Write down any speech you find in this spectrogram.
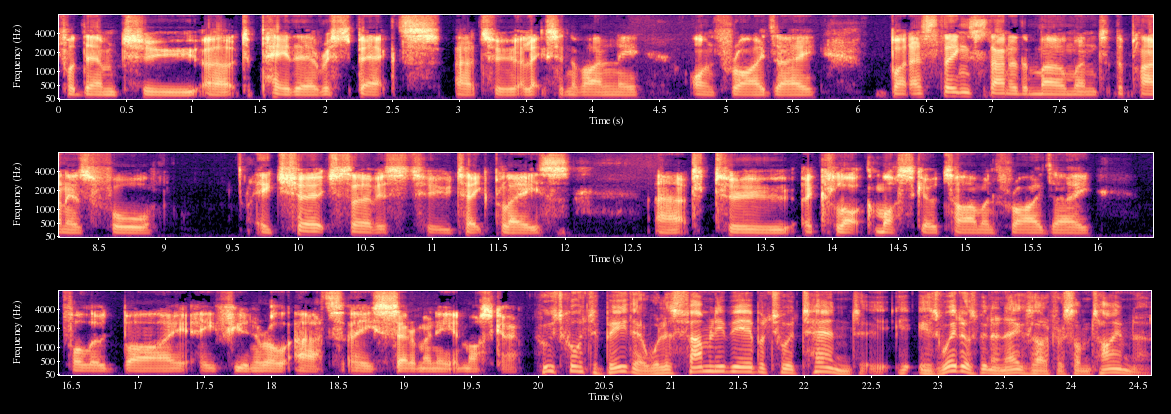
for them to uh, to pay their respects uh, to Alexei Navalny on Friday. But as things stand at the moment, the plan is for a church service to take place at two o'clock Moscow time on Friday followed by a funeral at a ceremony in Moscow. Who's going to be there? Will his family be able to attend? His widow's been in exile for some time now.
